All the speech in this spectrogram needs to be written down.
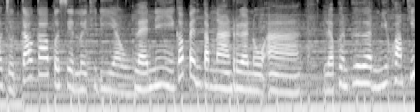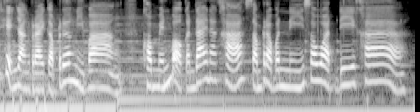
99.99%เลยทีเดียว และนี่ก็เป็นตำนานเรือโนอาห์แล้วเพื่อนๆ มีความคิดเห็นอย่างไรกับเรื่องนี้บ้าง คอมเมนต์บอกกันได้นะคะสำหรับวันนี้สวัสดีค่ะ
